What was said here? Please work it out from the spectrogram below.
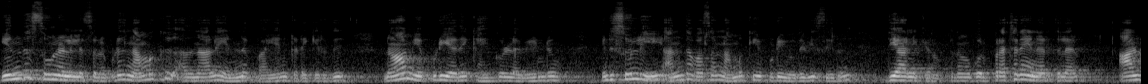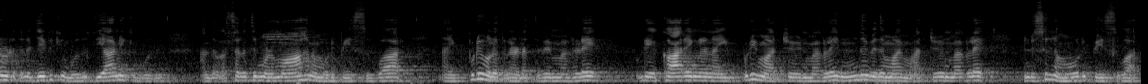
எந்த சூழ்நிலையில் சொல்லப்படுது? நமக்கு அதனால் என்ன பயன் கிடைக்கிறது? நாம் எப்படி அதை கைக்கொள்ள வேண்டும்? என்று சொல்லி அந்த வசனம் நமக்கு எப்படி உதவி செய்து தியானிக்கணும். இப்போ நமக்கு ஒரு பிரச்சனை நேரத்தில் ஆண்டோடத்தில் ஜெபிக்கும் போது தியானிக்கும் போது அந்த வசனத்தின் மூலமாக நம்மோடு பேசுவார். நான் இப்படி உனக்கு நடத்துவேன் மகளே. உடைய காரியங்களை நான் இப்படி மாற்றுவேன் மகளே இந்த விதமாய் மாற்றுவேன் மகளே என்று சொல்லி நம்மோடு பேசுவார்.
